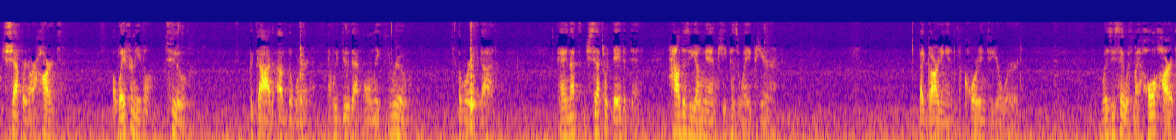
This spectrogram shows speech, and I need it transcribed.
we shepherd our heart away from evil to the God of the Word. And we do that only through the Word of God. Okay, and that's you see that's what David did. How does a young man keep his way pure? By guarding it according to your word. What does he say? With my whole heart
